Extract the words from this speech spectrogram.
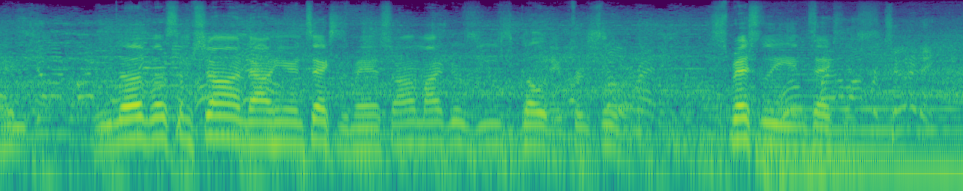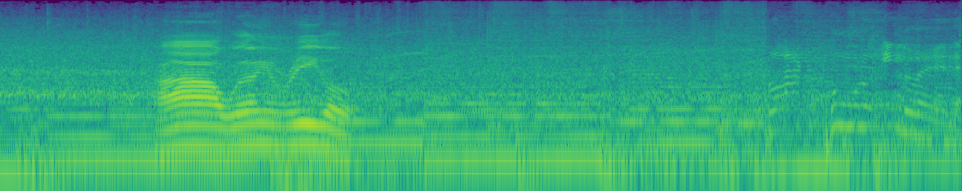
They love Hey, Shawn we love us some Shawn down here in Texas, man. Shawn Michaels, he's goaded for sure, especially in Texas. opportunity. Ah, William Regal. Blackpool, England,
